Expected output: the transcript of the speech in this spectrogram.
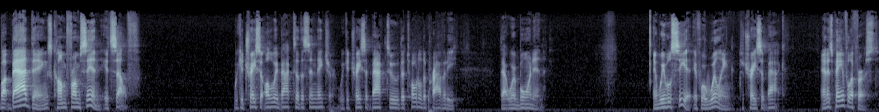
but bad things come from sin itself. We could trace it all the way back to the sin nature. We could trace it back to the total depravity that we're born in. And we will see it if we're willing to trace it back. And it's painful at first.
